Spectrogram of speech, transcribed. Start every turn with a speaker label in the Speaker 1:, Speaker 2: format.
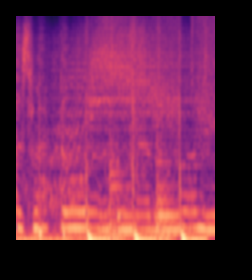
Speaker 1: Feels like the world will never run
